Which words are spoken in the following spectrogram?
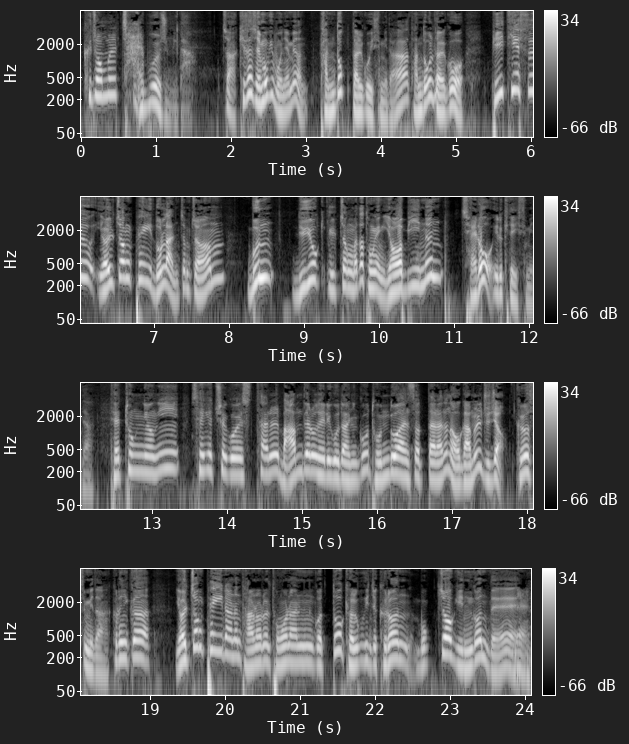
그 점을 잘 보여줍니다. 자, 기사 제목이 뭐냐면 단독 달고 있습니다. 단독을 달고 BTS 열정 페이 논란 점점 문 뉴욕 일정마다 동행 여비는 제로 이렇게 돼 있습니다. 대통령이 세계 최고의 스타를 마음대로 데리고 다니고 돈도 안 썼다라는 어감을 주죠. 그렇습니다. 그러니까 열정페이라는 단어를 동원하는 것도 결국 이제 그런 목적인 건데 네.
